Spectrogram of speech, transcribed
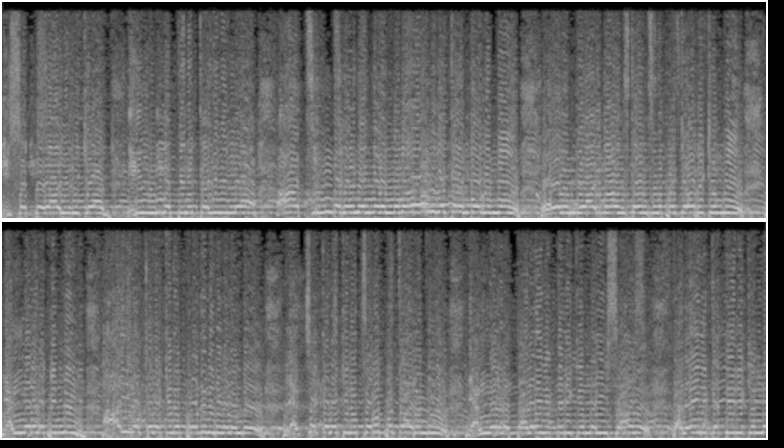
നിശബ്ദരായിരിക്കാൻ ഈ ഉമ്മത്തിന് കഴിയില്ല ആ ചിന്തകൾ ഞങ്ങളൊന്ന് മാറിവെക്കാൻ പോകുന്നു. ഓൾ ഇന്ത്യ ഇമാൻസ് കൗൺസിൽ പ്രഖ്യാപിക്കുന്നു. ഞങ്ങളുടെ പിന്നിൽ ആയിരക്കണക്കിന് പ്രതിനിധികളുണ്ട്. ലക്ഷക്കണക്കിന് ചെറുപ്പക്കാരുണ്ട്. ഞങ്ങളുടെ തലയിലിട്ടിരിക്കുന്ന ഈ ഷാൾ തലയിൽ കെട്ടിയിരിക്കുന്ന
